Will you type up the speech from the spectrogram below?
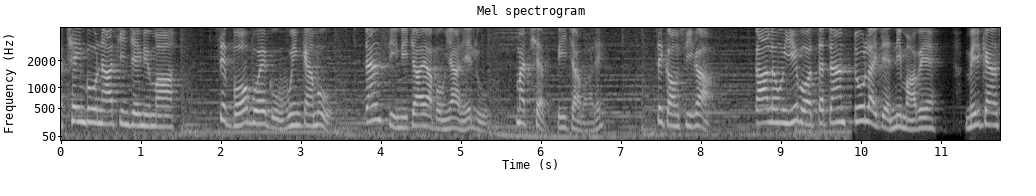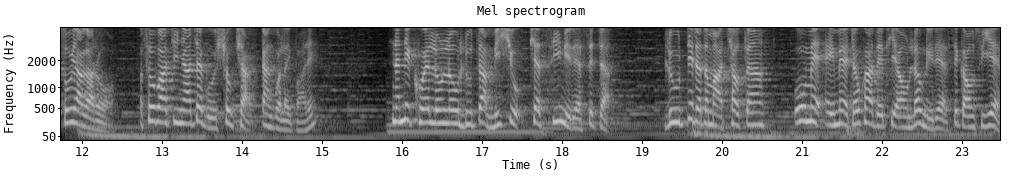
အချိန်ပိုနာကျင်ချိန်တွေမှာစစ်ဘောပွဲကိုဝန်ကန်မှု တန်းစီနေကြရပုံရတယ်လို့မှတ်ချက်ပေးကြပါတယ်။စစ်ကောင်စီကကာလုံရေးပေါ်တက်တန်းတိုးလိုက်တဲ့နေ့မှာပဲအမေရိကန်အစိုးရကတော့အဆိုပါကြီးညာချက်ကိုရှုတ်ချကန့်ကွက်လိုက်ပါတယ်။နှစ်နှစ်ခွဲလုံးလုံးလူတပ်မိရှုဖျက်ဆီးနေတဲ့စစ်တပ်လူ1.6တန်းအိုးမဲ့အိမ်မဲ့ဒုက္ခသည်ဖြစ်အောင်လုပ်နေတဲ့စစ်ကောင်စီရဲ့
